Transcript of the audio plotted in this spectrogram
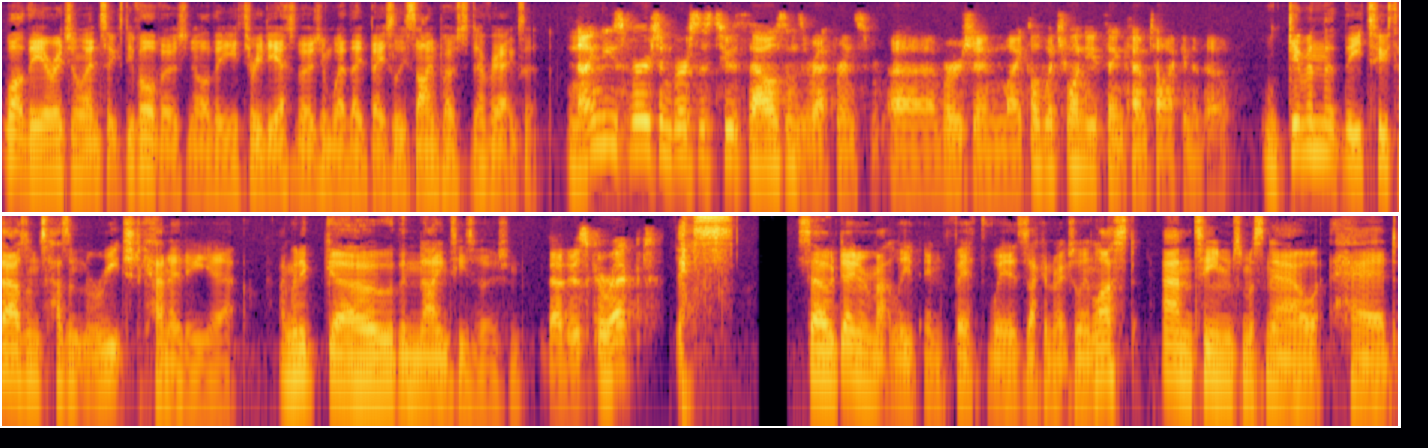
What the original N64 version or the 3DS version where they basically signposted every exit? 90s version versus 2000s reference uh, version, Michael. Which one do you think I'm talking about? Well, given that the 2000s hasn't reached Canada yet, I'm going to go the 90s version. That is correct. Yes. So Dana and Matt leave in fifth with Zach and Rachel in last, and teams must now head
